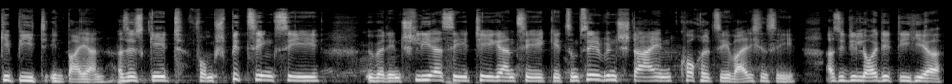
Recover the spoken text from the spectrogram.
Gebiet in Bayern. Also es geht vom Spitzingsee über den Schliersee, Tegernsee, geht zum Silbenstein, Kochelsee, Walchensee. Also die Leute, die hier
